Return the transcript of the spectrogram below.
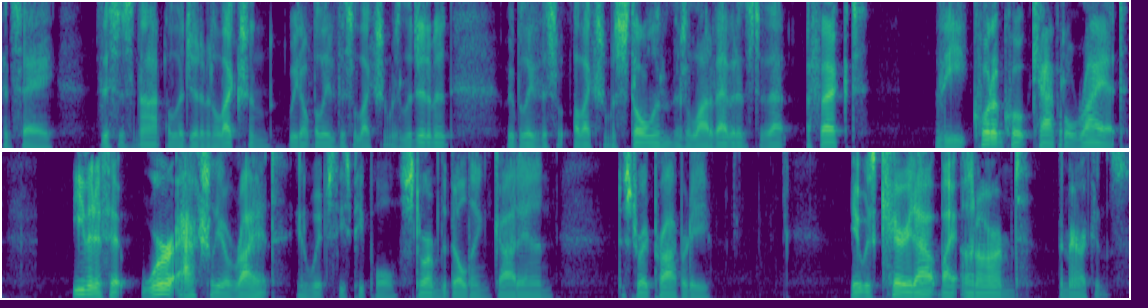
and say, This is not a legitimate election. We don't believe this election was legitimate. We believe this election was stolen. There's a lot of evidence to that effect. The quote unquote Capitol riot, even if it were actually a riot in which these people stormed the building, got in, destroyed property, it was carried out by unarmed Americans.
